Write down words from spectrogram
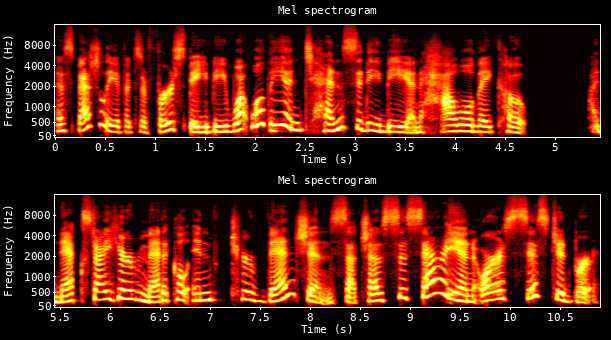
especially if it's a first baby, what will the intensity be and how will they cope? Next, I hear medical interventions such as cesarean or assisted birth.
